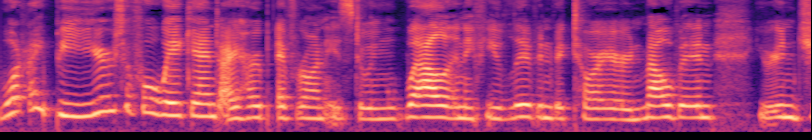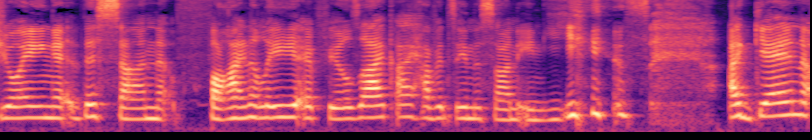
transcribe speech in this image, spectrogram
What a beautiful weekend. I hope everyone is doing well. And if you live in Victoria and Melbourne, you're enjoying the sun finally. It feels like I haven't seen the sun in years. Again,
